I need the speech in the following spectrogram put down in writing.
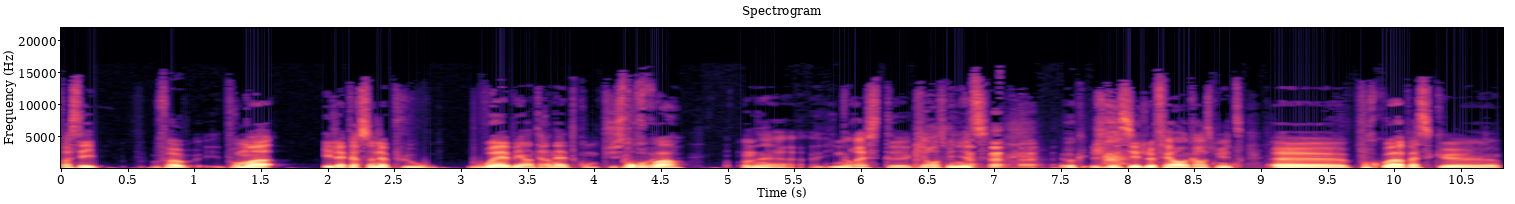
enfin c'est enfin pour moi est la personne la plus web et internet qu'on puisse trouver. Pourquoi? On a- il nous reste euh, 40 minutes. Ok, je vais essayer de le faire en 40 minutes. Euh, pourquoi? Parce que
